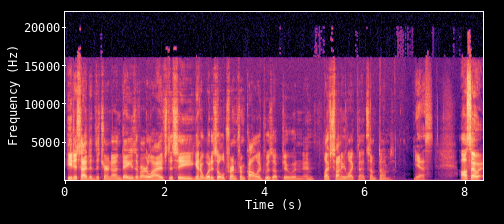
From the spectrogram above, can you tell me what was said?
he decided to turn on Days of Our Lives to see, you know, what his old friend from college was up to. And, and life's funny like that sometimes. Yes. Also,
